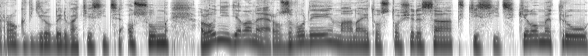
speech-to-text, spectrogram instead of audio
rok výroby 2008. Loni dělané rozvody, má na je to 160 tisíc kilometrů.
